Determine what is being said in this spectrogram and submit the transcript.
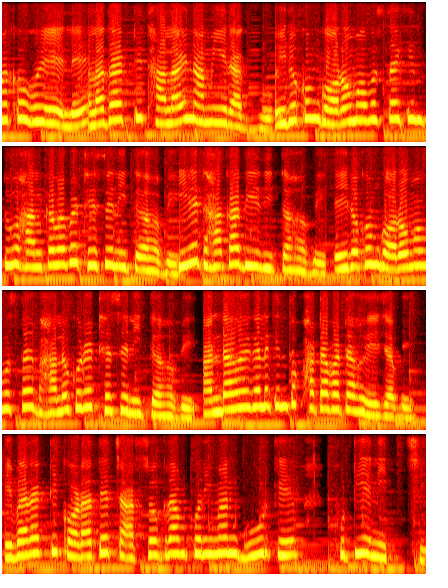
মাখো হয়ে এলে আলাদা একটি থালায় নামিয়ে রাখব। এইরকম গরম অবস্থায় কিন্তু হালকাভাবে ঠেসে নিতে হবে। দিয়ে ঢাকা দিয়ে দিতে হবে। এইরকম গরম অবস্থায় ভালো করে ঠেসে নিতে হবে। ঠান্ডা হয়ে গেলে কিন্তু ফাটা ফাটা হয়ে যাবে। এবার একটি কড়াতে চারশো গ্রাম পরিমাণ গুড়কে ফুটিয়ে নিচ্ছি।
